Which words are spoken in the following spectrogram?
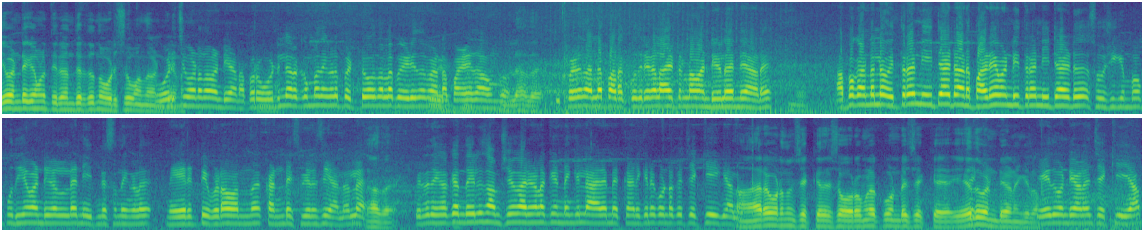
ഈ വണ്ടിക്ക് നമ്മൾ തിരുവനന്തപുരത്ത് നിന്ന് ഓടിച്ചു പോകുന്ന വണ്ടിയാണ്. ഓടിച്ചു പോകുന്ന വണ്ടിയാണ്. അപ്പോൾ റോഡിൽ ഇറക്കുമ്പോൾ നിങ്ങൾ പെട്ടുമോ എന്നുള്ള പേടിയൊന്നും വേണ്ട. പഴയതാകുമ്പോൾ ഇപ്പോഴും നല്ല പടക്കുതിരകളായിട്ടുള്ള വണ്ടികൾ തന്നെയാണ്. അപ്പോൾ കണ്ടല്ലോ ഇത്രയും നീറ്റായിട്ടാണ് പഴയ വണ്ടി ഇത്രയും നീറ്റായിട്ട് സൂക്ഷിക്കുമ്പോൾ പുതിയ വണ്ടികളുടെ നീറ്റ്നെസ് നിങ്ങൾ നേരിട്ട് ഇവിടെ വന്ന് കണ്ട് എക്സ്പീരിയൻസ് ചെയ്യാനോ അല്ലേ? പിന്നെ നിങ്ങൾക്ക് എന്തെങ്കിലും സംശയമോ കാര്യങ്ങളൊക്കെ ഉണ്ടെങ്കിൽ ആരെ മെക്കാനിക്കിനെ കൊണ്ടൊക്കെ ചെക്ക് ചെയ്യാമല്ലോ ആരെ കൊണ്ടൊന്നും ചെക്ക് ചെയ്ത് ഷോറൂമിലൊക്കെ കൊണ്ട് ചെക്ക് ഏത് വണ്ടിയാണെങ്കിലും. ഏത് വണ്ടിയാണെങ്കിലും ചെക്ക് ചെയ്യാം.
